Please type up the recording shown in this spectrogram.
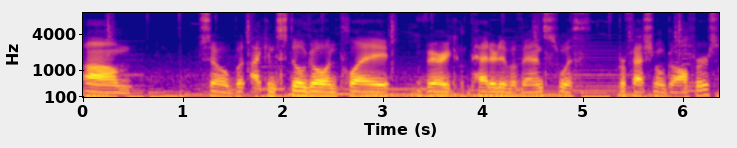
Um, so, but I can still go and play very competitive events with professional golfers.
